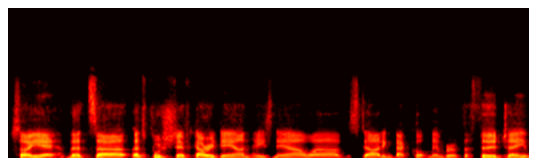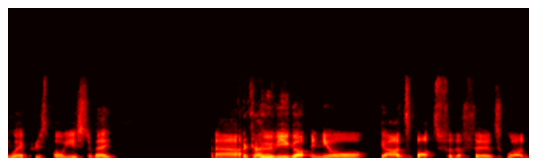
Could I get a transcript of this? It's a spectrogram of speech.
So yeah, that's uh that's pushed Steph Curry down. He's now uh the starting backcourt member of the third team where Chris Paul used to be. Uh, Okay. Who have you got in your guard spots for the third squad?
